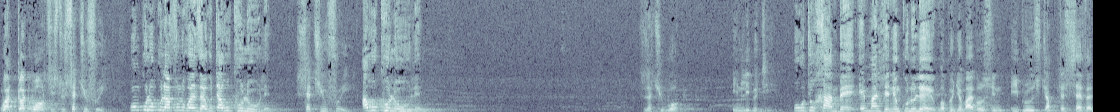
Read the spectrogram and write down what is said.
What God wants is to set you free. unkulunkulu afuna ukwenza ukuthi akukhulule Set you free akukhulule so that you walk in liberty. ukuthi uhambe emandleni enkululeko Open your Bibles in Hebrews chapter 7.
